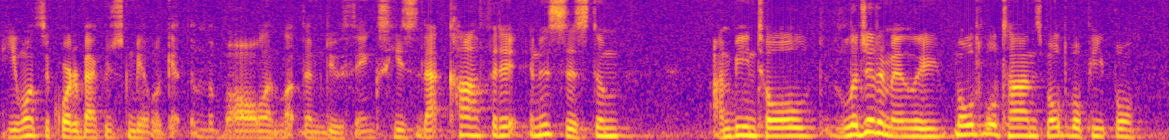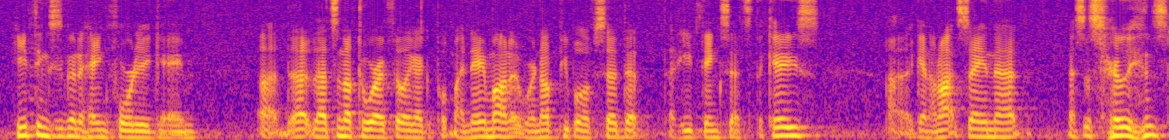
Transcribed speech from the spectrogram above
he wants a quarterback who's just gonna be able to get them the ball and let them do things. He's that confident in his system. I'm being told legitimately multiple times, multiple people, he thinks he's going to hang 40 a game. Uh, that, that's enough to where I feel like I could put my name on it, where enough people have said that, that he thinks that's the case. Uh, again, I'm not saying that necessarily is,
